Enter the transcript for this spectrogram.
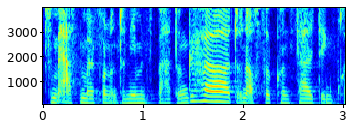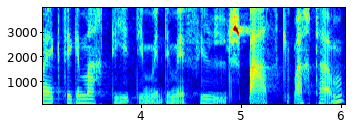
zum ersten Mal von Unternehmensberatung gehört und auch so Consulting-Projekte gemacht, die, die, die mir viel Spaß gemacht haben.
